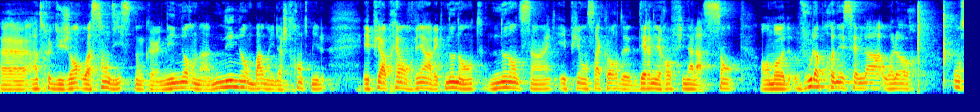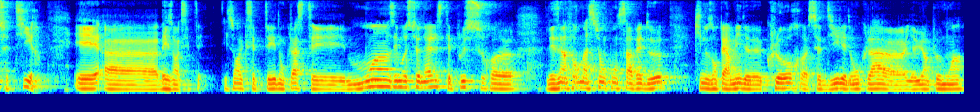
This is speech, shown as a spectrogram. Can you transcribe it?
Euh, un truc du genre, ou à 110, donc un énorme, un énorme bas, il lâche 30 000. Et puis après, on revient avec 90, 95, et puis on s'accorde dernière offre finale à 100, en mode, vous la prenez celle-là, ou alors on se tire. Et euh, ben, ils ont accepté. Ils ont accepté. Donc là, c'était moins émotionnel, c'était plus sur euh, les informations qu'on savait d'eux qui nous ont permis de clore euh, ce deal. Et donc là, euh, il y a eu un peu moins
